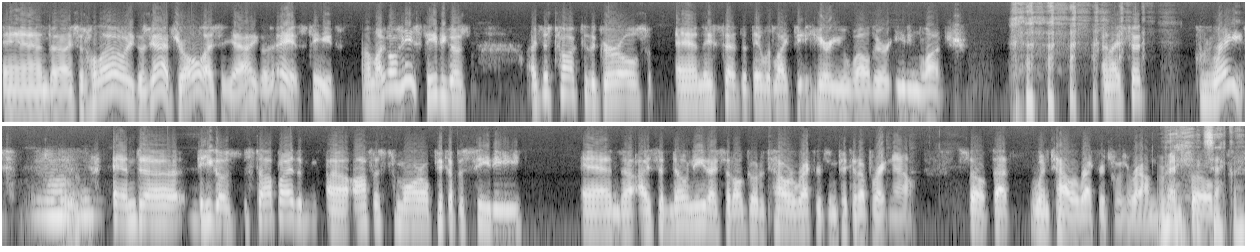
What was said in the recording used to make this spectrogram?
and uh, I said, hello. He goes, yeah, Joel. I said, yeah. He goes, hey, it's Steve. I'm like, oh, hey, Steve. He goes, I just talked to the girls, and they said that they would like to hear you while they're eating lunch. and I said, great. And uh, he goes, stop by the uh, office tomorrow, pick up a CD. And uh, I said, no need. I said, I'll go to Tower Records and pick it up right now. So that's when Tower Records was around. Right. so exactly.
